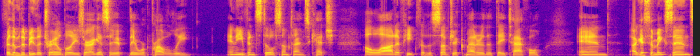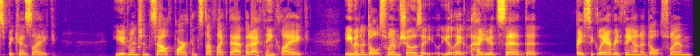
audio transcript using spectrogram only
for them to be the trailblazer, I guess they, they were probably and even still sometimes catch a lot of heat for the subject matter that they tackle. And I guess it makes sense because like you had mentioned South Park and stuff like that, but I think like even Adult Swim shows that you, like how you had said that basically everything on Adult Swim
